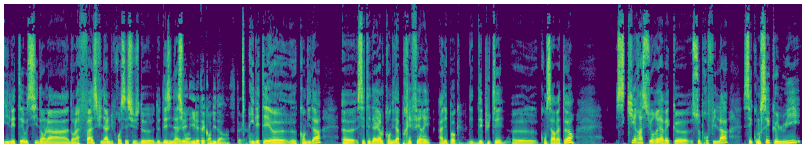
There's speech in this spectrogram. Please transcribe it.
il était aussi dans la dans la phase finale du processus de, de désignation. Il, était candidat. Hein, il était euh, euh, candidat. Euh, c'était d'ailleurs le candidat préféré à l'époque des députés euh, conservateurs ce qui est rassuré avec euh, ce profil-là, c'est qu'on sait que lui,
